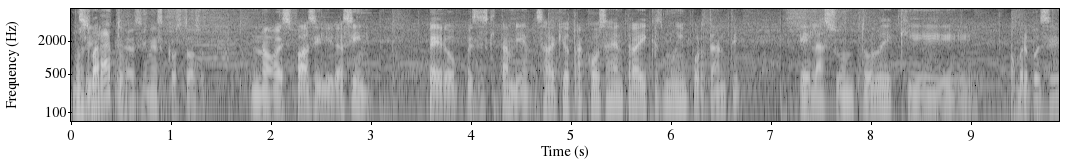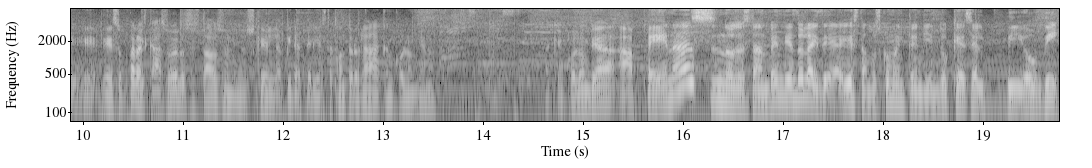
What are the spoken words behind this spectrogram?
no es barato. Ir a cine es costoso. No es fácil ir a cine. Pero pues es que también, ¿sabe qué otra cosa entra ahí que es muy importante? El asunto de que, hombre, pues eh, eso para el caso de los Estados Unidos, que la piratería está controlada, acá en Colombia no. Acá en Colombia apenas nos están vendiendo la idea y estamos como entendiendo qué es el VOD.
